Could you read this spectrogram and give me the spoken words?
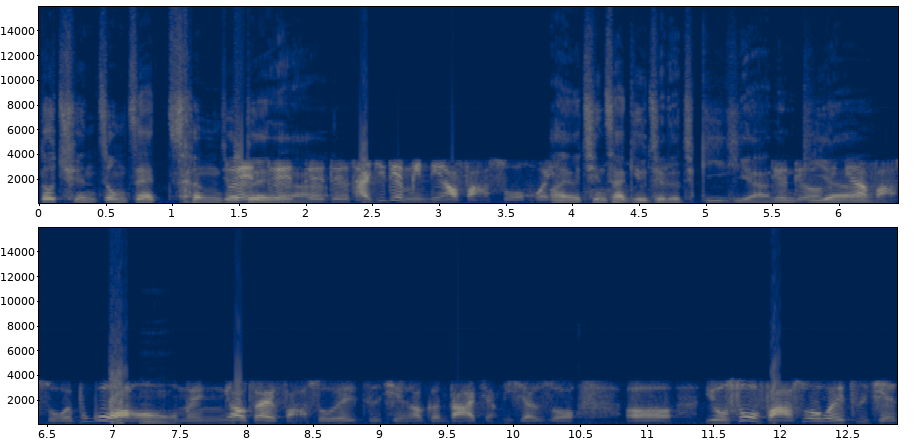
都权重在撑就对对了啦。对对对，台积电明天要法说会。哎呦，凊彩救一个机器啊，两对对，明天要啊，法说会。不过哦，嗯我们要在法说会之前要跟大家讲一下，就是说，呃，有时候法说会之前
